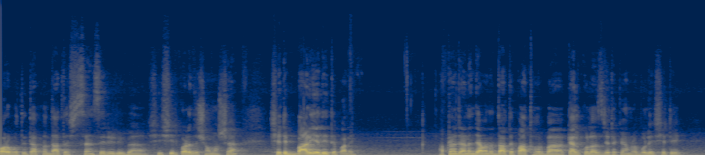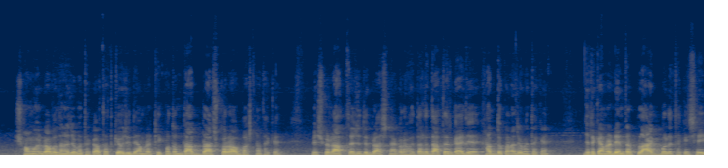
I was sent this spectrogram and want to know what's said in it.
পরবর্তীতে আপনার দাঁতের সেন্সিটিভিটি বা শিশির করার যে সমস্যা, সেটি বাড়িয়ে দিতে পারে। আপনারা জানেন যে আমাদের দাঁতে পাথর বা ক্যালকুলাস যেটাকে আমরা বলি, সেটি সময়ের ব্যবধানে জমে থাকে। অর্থাৎ কেউ যদি আমরা ঠিক মতন দাঁত ব্রাশ করার অভ্যাস না থাকে, বিশেষ করে রাত্রে যদি ব্রাশ না করা হয়, তাহলে দাঁতের গায়ে যে খাদ্যকণা জমে থাকে, যেটাকে আমরা ডেন্টাল প্লাগ বলে থাকি, সেই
